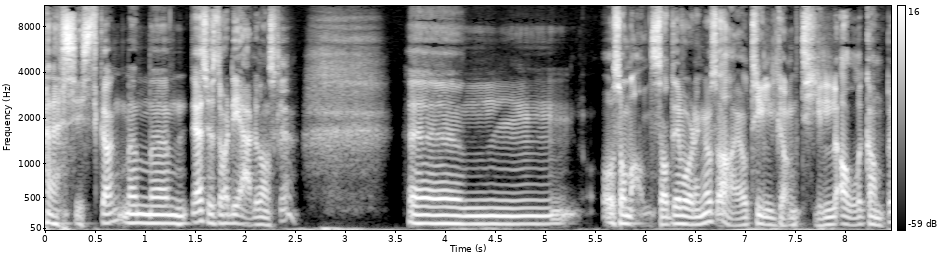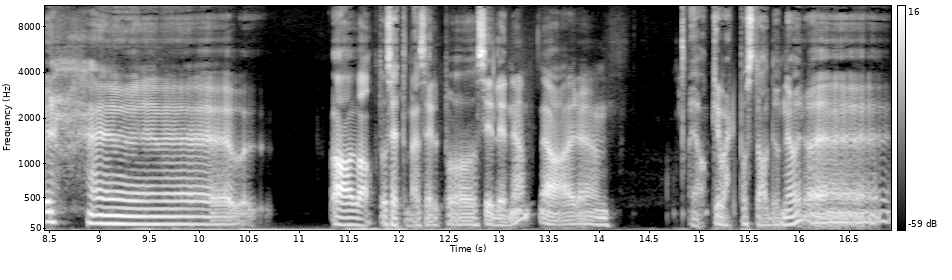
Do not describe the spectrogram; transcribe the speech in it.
her sist gang, men eh, jeg syns det var jævlig vanskelig. Eh, og som ansatt i Vålerenga så har jeg jo tilgang til alle kamper. Jeg har valgt å sette meg selv på sidelinja. Jeg har, eh, jeg har ikke vært på stadion i år. eh,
